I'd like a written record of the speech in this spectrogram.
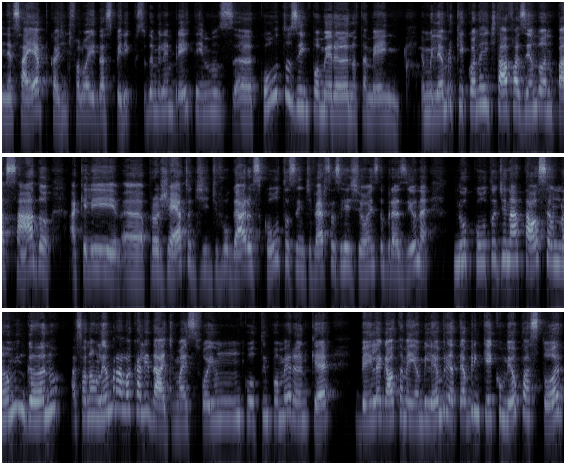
nessa época a gente falou aí das pericos, tudo, eu me lembrei, temos uh, cultos em Pomerano também. Eu me lembro que quando a gente estava fazendo ano passado aquele uh, projeto de divulgar os cultos em diversas regiões do Brasil, né, no culto de Natal, se eu não me engano, eu só não lembro a localidade, mas foi um culto em Pomerano, que é bem legal também. Eu me lembro e até brinquei com o meu pastor,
